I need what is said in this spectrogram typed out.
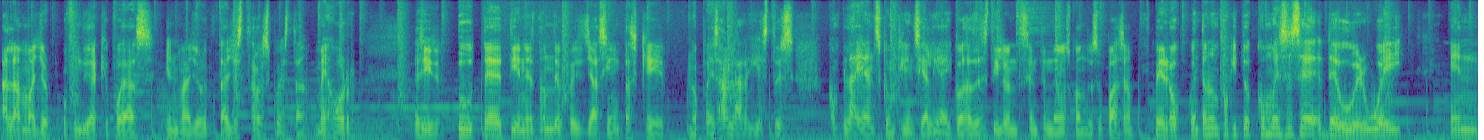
a la mayor profundidad que puedas, en mayor detalle esta respuesta, mejor. Es decir, tú te detienes donde pues ya sientas que no puedes hablar y esto es compliance, confidencialidad y cosas de ese estilo, entonces entendemos cuando eso pasa. Pero cuéntanos un poquito cómo es ese de Uber Way en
